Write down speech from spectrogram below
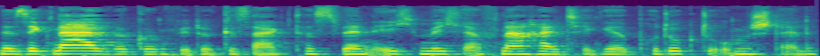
eine Signalwirkung, wie du gesagt hast, wenn ich mich auf nachhaltige Produkte umstelle.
